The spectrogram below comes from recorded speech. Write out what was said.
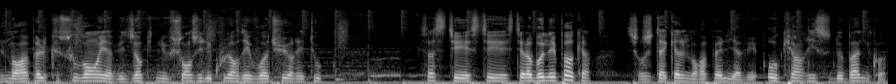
Je me rappelle que souvent il y avait des gens qui nous changeaient les couleurs des voitures et tout. Ça c'était la bonne époque. Hein. Sur GTA 4 je me rappelle il n'y avait aucun risque de ban quoi.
